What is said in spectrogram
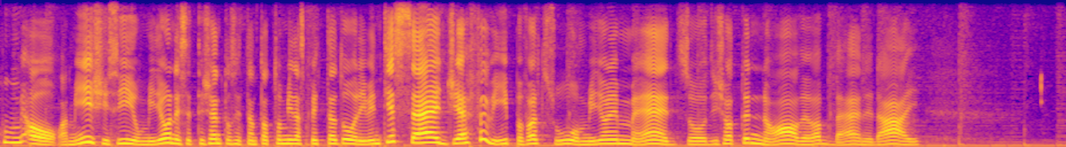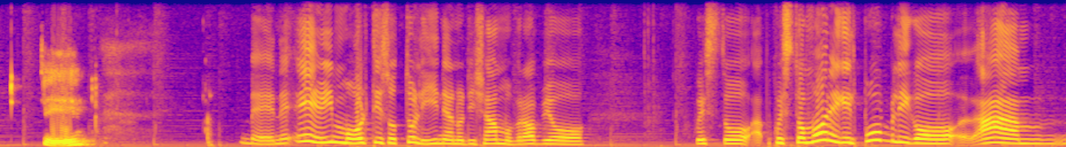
un- oh, amici sì, 1.778.000 spettatori, 20 e 6, GF VIP fa il suo, 1 milione e mezzo, 18 e 9, va bene, dai. Sì, Bene, e in molti sottolineano, diciamo, proprio questo, questo amore che il pubblico ha mm,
